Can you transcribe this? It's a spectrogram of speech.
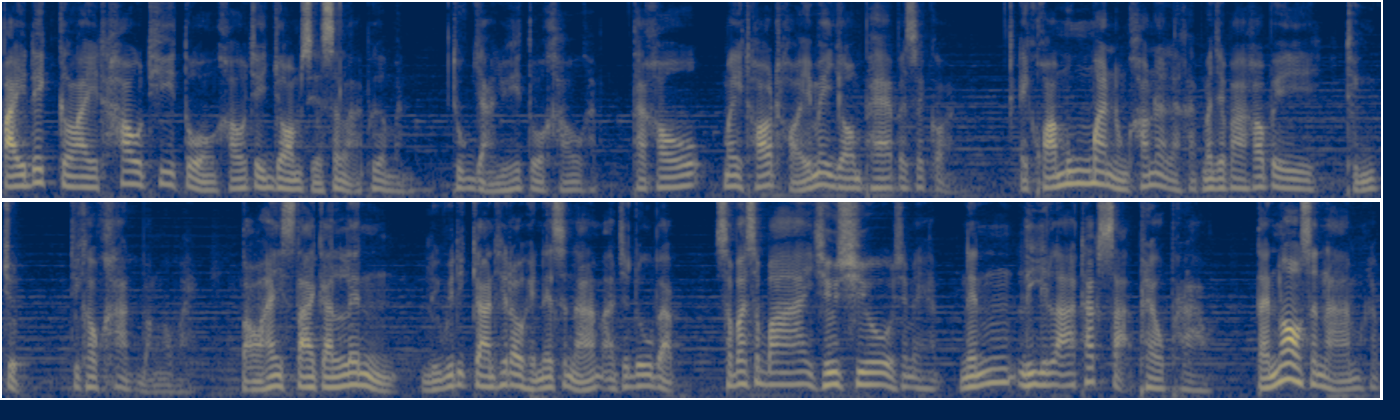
ไปได้ไกลเท่าที่ตัวของเขาจะยอมเสียสละเพื่อมัน ทุกอย่างอยู่ที่ตัวเขาครับ ถ้าเขาไม่ท้อถอยไม่ยอมแพ้ไปซะก่อน ไอความมุ่งมั่นของเขานั่นแหละครับ มันจะพาเขาไปถึงจุดที่เขาคาดหวังเอาไว้ ต่อให้สไตล์การเล่น หรือวิธีการที่เราเห็นในสนามอาจจะดูแบบสบายๆ ชิวๆใช่ไหมครับ เน้นลีลาทักษะแพรวๆ แต่นอกสนามครับ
